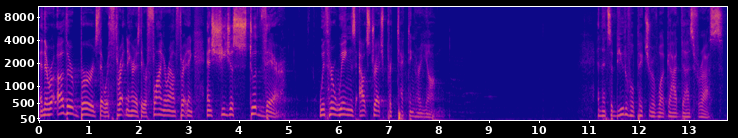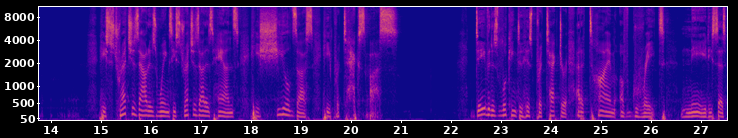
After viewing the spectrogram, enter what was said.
And there were other birds that were threatening her as they were flying around threatening, and she just stood there with her wings outstretched, protecting her young. And that's a beautiful picture of what God does for us. He stretches out his wings, he stretches out his hands, he shields us, he protects us. David is looking to his protector at a time of great need. He says,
